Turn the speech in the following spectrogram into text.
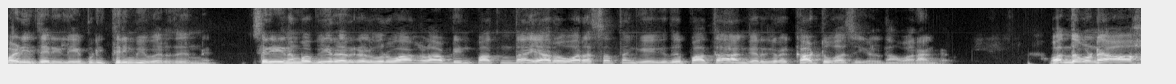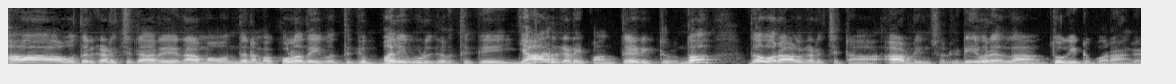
வழி தெரியல எப்படி திரும்பி வருதுன்னு. சரி நம்ம வீரர்கள் வருவாங்களா அப்படின்னு பார்த்தா யாரோ வர சத்தம் கேட்குது பார்த்தா அங்கே இருக்கிற காட்டுவாசிகள் தான் வராங்க. வந்த உடனே ஆஹா ஒருத்தர் கிடைச்சிட்டாரு. நாம் வந்து நம்ம குலதெய்வத்துக்கு பலி கொடுக்கறதுக்கு யார் கிடைப்பான்னு தேடிட்டு இருந்தோம். இதோ ஒரு ஆள் கிடைச்சிட்டான் அப்படின்னு சொல்லிட்டு இவரெல்லாம் தூக்கிட்டு போகிறாங்க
